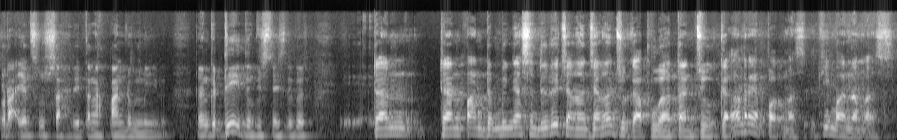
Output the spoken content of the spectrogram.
rakyat susah di tengah pandemi. Dan gede itu bisnis itu, Gus. dan dan pandeminya sendiri jangan-jangan juga buatan juga. Kan repot mas. Gimana mas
